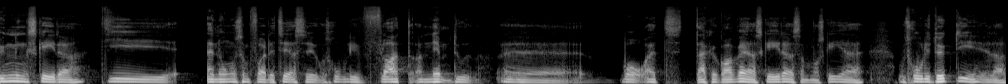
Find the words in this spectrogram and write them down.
yndlingsskater, de er nogen, som får det til at se utrolig flot og nemt ud. Øh, hvor at der kan godt være skater, som måske er utrolig dygtige, eller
